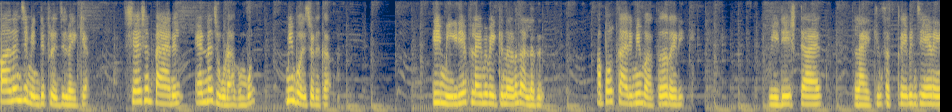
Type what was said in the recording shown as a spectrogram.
പതിനഞ്ച് മിനിറ്റ് ഫ്രിഡ്ജിൽ വയ്ക്കാം ശേഷം പാനിൽ എണ്ണ ചൂടാകുമ്പോൾ മീൻ പൊരിച്ചെടുക്കാം ഈ മീഡിയം ഫ്ലെയിമിൽ വെക്കുന്നതാണ് നല്ലത്. അപ്പോൾ കരിമീൻ വറുത്തത് റെഡി വീഡിയോ ഇഷ്ടമായാൽ ലൈക്കും സബ്സ്ക്രൈബും ചെയ്യണേ.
